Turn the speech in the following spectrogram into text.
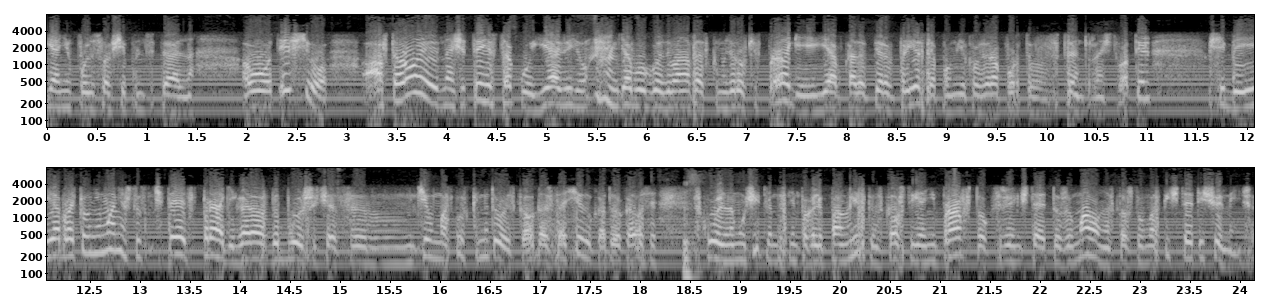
я не пользуюсь вообще принципиально. Вот, и все. А второй, значит, тезис такой. Я видел, я был год два назад в командировке в Праге, и я, когда первый приезд, я помню, ехал из аэропорта в центр, значит, в отель, к себе. И я обратил внимание, что читает в Праге гораздо больше сейчас, э, чем в московском метро. И сказал даже соседу, который оказался школьным учителем, мы с ним поговорили по-английски, он сказал, что я не прав, что, к сожалению, читает тоже мало, он сказал, что в Москве читает еще меньше.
